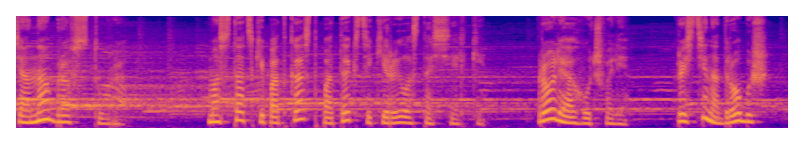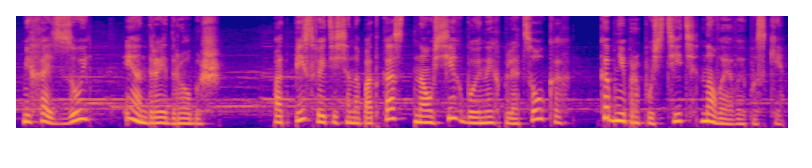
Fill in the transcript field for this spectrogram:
Сцяна бравстура. Мастацкі падкаст па тэксце кірыла стаселькі. Ролі агучвалі. Крысціна дробыш, Міхай Зуй і Андрэй дробыш. Падпісвайцеся на падкаст на ўсіх буйных пляцоўках, каб не прапусціць новыя выпускі.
